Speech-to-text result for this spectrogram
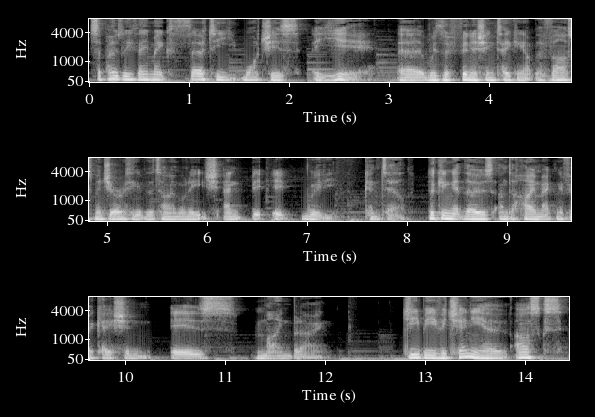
Supposedly they make 30 watches a year, uh, with the finishing taking up the vast majority of the time on each, and it, it really can tell. Looking at those under high magnification is mind blowing. GB Vicenio asks,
